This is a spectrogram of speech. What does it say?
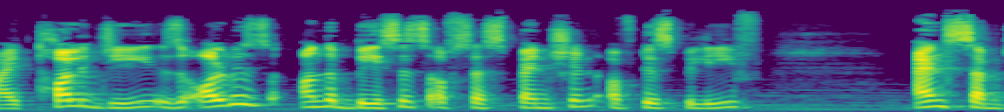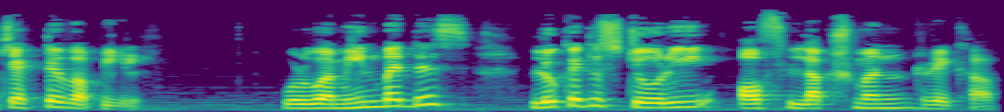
mythology is always on the basis of suspension of disbelief and subjective appeal. What do I mean by this? Look at the story of Lakshman Rekha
